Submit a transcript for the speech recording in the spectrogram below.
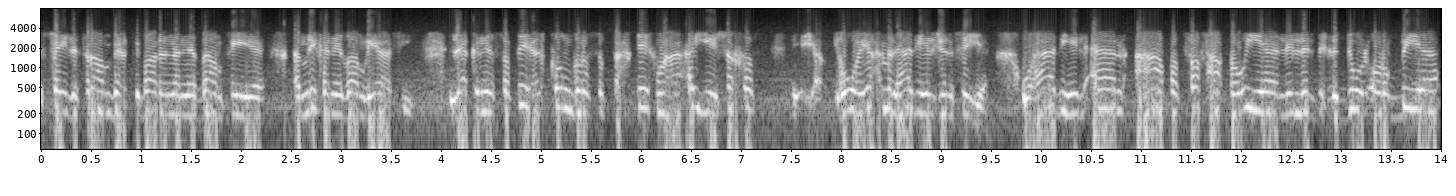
السيد ترامب باعتبار أن النظام في أمريكا نظام رئاسي، لكن يستطيع الكونغرس التحقيق مع أي شخص هو يحمل هذه الجنسية وهذه الآن أعطت صفحة قوية للدول الأوروبية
